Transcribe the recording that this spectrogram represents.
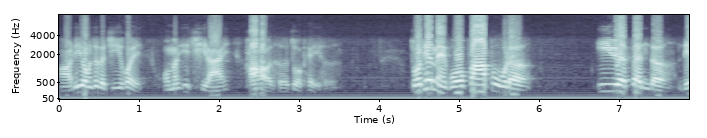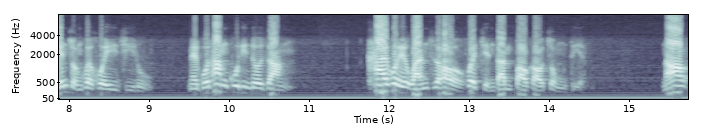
啊，利用这个机会，我们一起来好好的合作配合。昨天美国发布了一月份的联准会会议记录，美国他们固定都是这样。开会完之后会简单报告重点，然后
